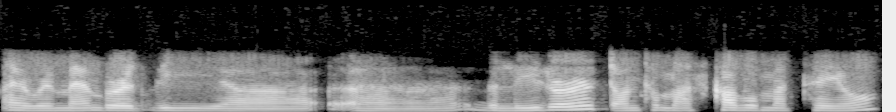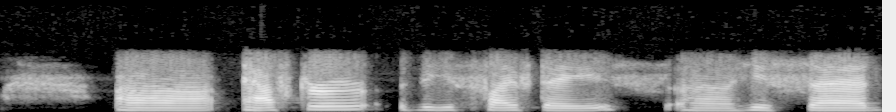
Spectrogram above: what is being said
I remember the uh, uh, the leader, Don Tomas Cabo Mateo. Uh, after these five days, uh, he said,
